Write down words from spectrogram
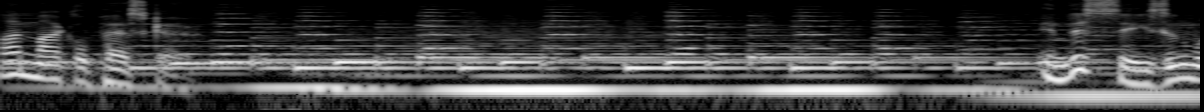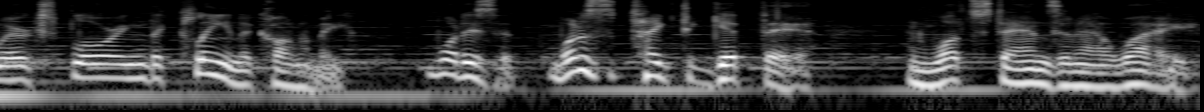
I'm Michael Pascoe. In this season, we're exploring the clean economy. What is it? What does it take to get there? And what stands in our way?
